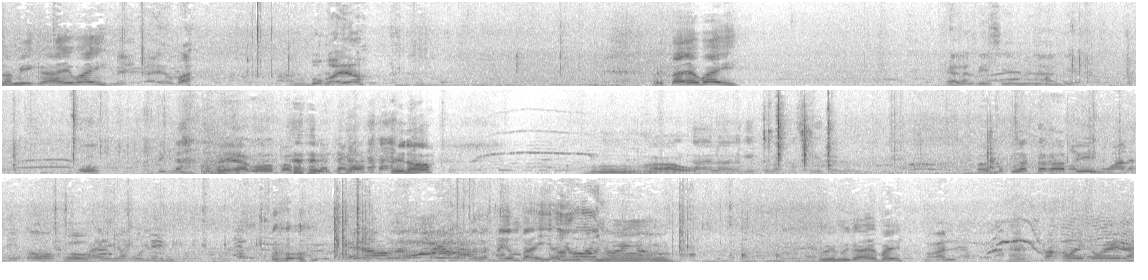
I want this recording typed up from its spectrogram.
Lami kayo, Bay. Lami, kayo ba? Ambo kayo? Bay tayo, Bay. Kaya lang busy naman lagi. Oh, antig na. Kaya ako, pagkanta ka. Yun, oh. Hmm, wow. Lalagay ko lang kasi dalawang. Pabuklat na kapin. Kumuha na dito. Oh. Ayaw niyo kunin. Malaki yung bay. Ayun! Hmm. Uy, may kaya, Bay. Makal... Makaway-kaway na.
